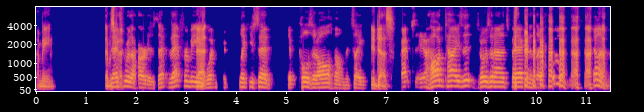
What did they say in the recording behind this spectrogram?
I mean, that was That's good. where the heart is. That that for me That- is what, like you said, it pulls it all home. It's like It does. wraps, it hog ties it, throws it on its back, and it's like boom, done.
